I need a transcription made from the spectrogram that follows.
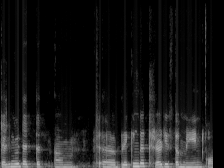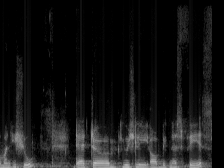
telling you that the um, uh, breaking the thread is the main common issue that uh, usually uh, beginners face.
